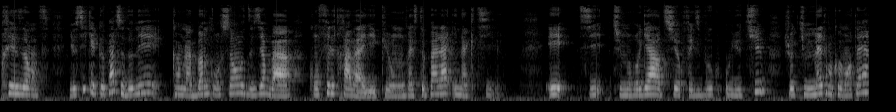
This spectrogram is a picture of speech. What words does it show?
présente. Et aussi quelque part se donner comme la bonne conscience de dire bah, qu'on fait le travail et qu'on ne reste pas là inactive. Et si tu me regardes sur Facebook ou YouTube, je veux que tu me mettes en commentaire,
